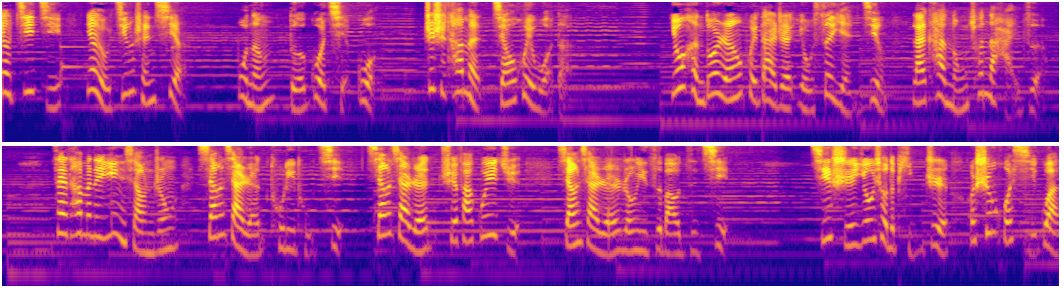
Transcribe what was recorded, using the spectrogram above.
要积极，要有精神气儿，不能得过且过。这是他们教会我的。有很多人会戴着有色眼镜来看农村的孩子，在他们的印象中，乡下人土里土气，乡下人缺乏规矩，乡下人容易自暴自弃。其实，优秀的品质和生活习惯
